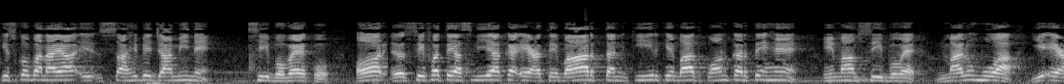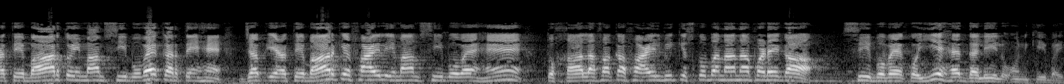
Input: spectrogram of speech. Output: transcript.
किसको बनाया? साहिब जामी ने सी बुवै को। और सिफत असलिया का एतबार तनकीर के बाद कौन करते हैं? इमाम सीबवे मालूम हुआ, ये एतबार तो इमाम सीबवे करते हैं। जब एतबार के फ़ाइल इमाम सीबवे हैं तो खालफा का फ़ाइल भी किसको बनाना पड़ेगा? सीबवे को। यह है दलील उनकी भाई।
